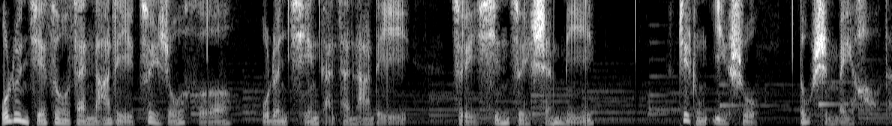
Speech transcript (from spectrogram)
无论节奏在哪里最柔和，无论情感在哪里最心醉神迷，这种艺术都是美好的。”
